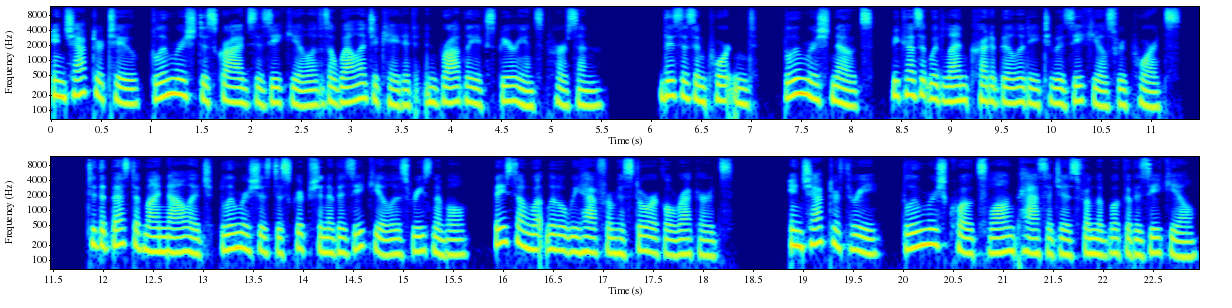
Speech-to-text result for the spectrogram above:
In Chapter 2, Blumrich describes Ezekiel as a well educated and broadly experienced person. This is important, Blumrich notes, because it would lend credibility to Ezekiel's reports. To the best of my knowledge, Blumrich's description of Ezekiel is reasonable, based on what little we have from historical records. In Chapter 3, Blumrich quotes long passages from the book of Ezekiel,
